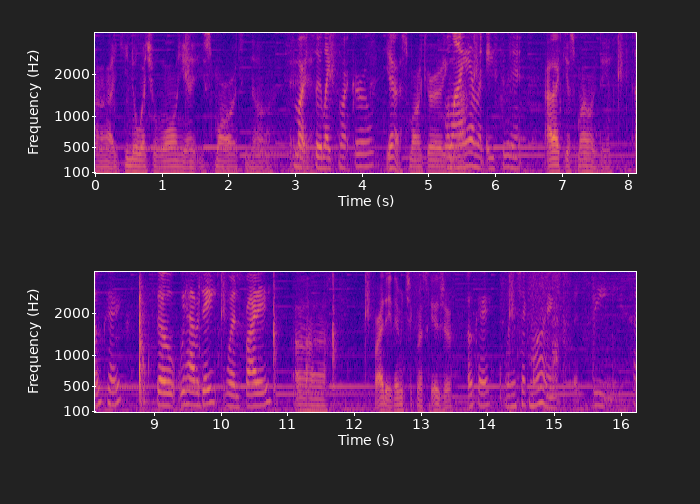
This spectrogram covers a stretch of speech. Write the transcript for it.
Uh, you know what you want, yeah, you're smart, you know. Smart. So you like smart girls? yeah, smart girl. Well, I know. am an A student. I like your smile, dude. Okay. So we have a date when Friday. Uh, Friday, let me check my schedule. Okay. Let me check mine. Let's see. Huh.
